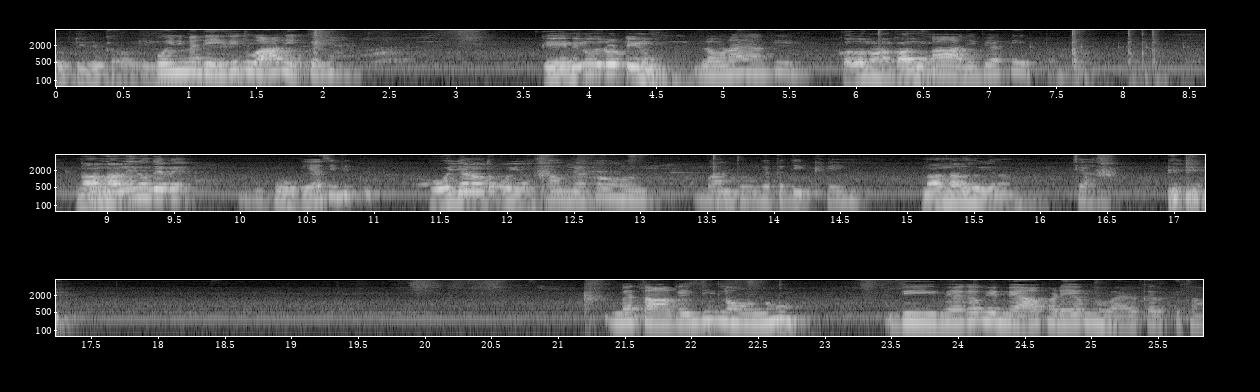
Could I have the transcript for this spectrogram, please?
ਰੋਟੀ ਦੇਖਾ ਰੋਟੀ ਕੋਈ ਨਹੀਂ ਮੈਂ ਦੇਖਦੀ ਤੂੰ ਆ ਦੇਖ ਪਹਿਲਾਂ। ਕੀ ਨਹੀਂ ਲਾਉਂਦੀ ਰੋਟੀ ਨੂੰ? ਲਾਉਣਾ ਆ ਕਿ ਕਦੋਂ ਲਾਉਣਾ ਕੱਲ ਨੂੰ? ਆ ਦੇ ਪਿਆ ਕਿ ਨਾਲ ਨਾਲ ਨਹੀਂ ਲਾਉਂਦੇ ਪਏ? ਹੋ ਗਿਆ ਸੀ ਬਿੱਕੂ। ਹੋ ਜਾਣਾ ਉਹ ਤਾਂ ਕੋਈ ਨਾ। ਆ ਮੈਂ ਕਿਹਾ ਹੁਣ ਬੰਦ ਹੋ ਗਿਆ ਪਰ ਦੇਖਿਆ ਹੀ ਨਹੀਂ। ਨਾਲ ਨਾਲ ਹੋ ਹੀ ਜਾਣਾ। ਚੱਲ। ਮੈਂ ਤਾਂ ਕਹਿੰਦੀ ਲਾਉਣ ਨੂੰ ਵੀ ਮੈਂ ਕਿਹਾ ਵੀ ਮੈਂ ਆ ਫੜਿਆ ਮੋਬਾਈਲ ਕਰਕੇ ਤਾਂ।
